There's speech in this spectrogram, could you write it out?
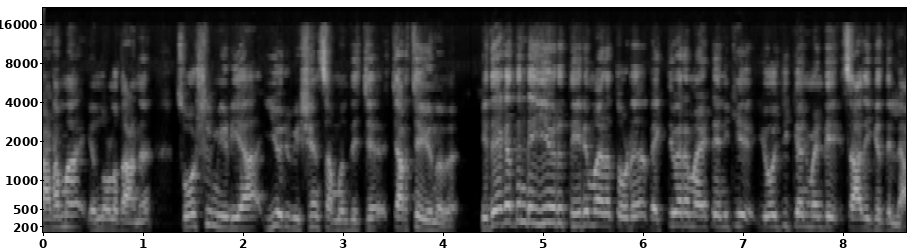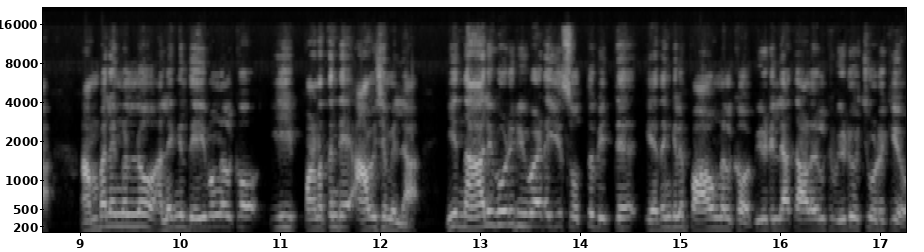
കടമ എന്നുള്ളതാണ് സോഷ്യൽ മീഡിയ ഈ ഒരു വിഷയം സംബന്ധിച്ച് ചർച്ച ചെയ്യുന്നത്. ഇദ്ദേഹത്തിന്റെ ഈ ഒരു തീരുമാനത്തോട് വ്യക്തിപരമായിട്ട് എനിക്ക് യോജിക്കാൻ വേണ്ടി സാധിക്കത്തില്ല. അമ്പലങ്ങളിലോ അല്ലെങ്കിൽ ദൈവങ്ങൾക്കോ ഈ പണത്തിന്റെ ആവശ്യമില്ല. ഈ നാല് കോടി രൂപയുടെ ഈ സ്വത്ത് വിറ്റ് ഏതെങ്കിലും പാവങ്ങൾക്കോ വീടില്ലാത്ത ആളുകൾക്ക് വീട് വെച്ചു കൊടുക്കുകയോ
